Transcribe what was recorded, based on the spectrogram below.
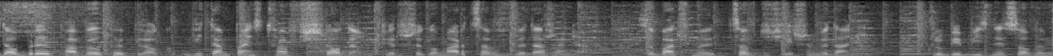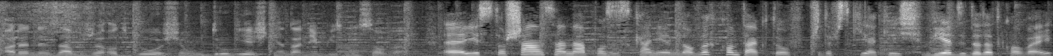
dobry, Paweł Pyplok. Witam Państwa w środę, 1 marca w wydarzeniach. Zobaczmy, co w dzisiejszym wydaniu. W klubie biznesowym Areny Zabrze odbyło się drugie śniadanie biznesowe. E, Jest to szansa na pozyskanie nowych kontaktów, przede wszystkim jakiejś wiedzy dodatkowej.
